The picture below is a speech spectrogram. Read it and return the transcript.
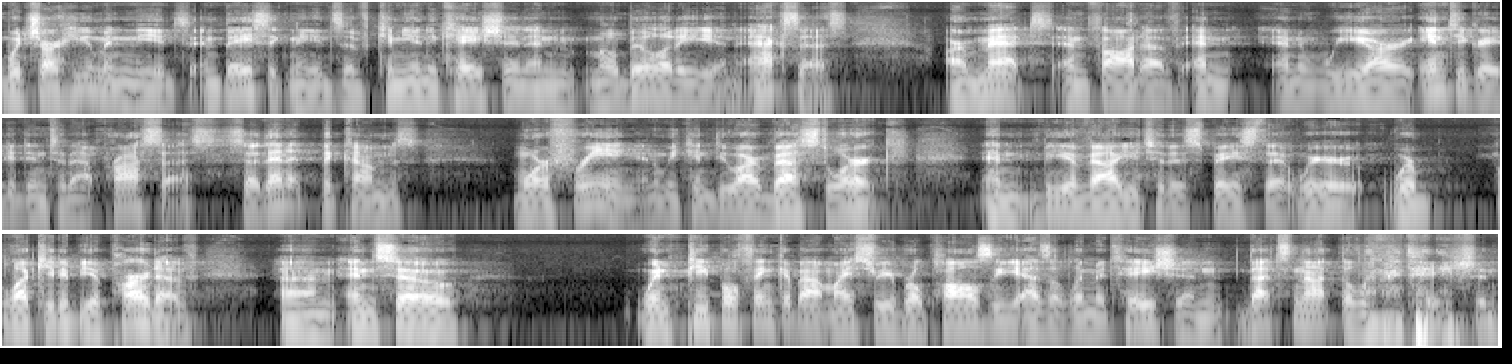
which are human needs and basic needs of communication and mobility and access, are met and thought of, and, and we are integrated into that process. So then it becomes more freeing, and we can do our best work and be of value to the space that we're, we're lucky to be a part of. Um, and so when people think about my cerebral palsy as a limitation, that's not the limitation.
